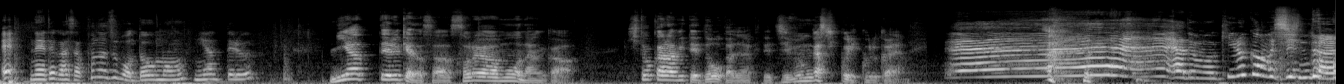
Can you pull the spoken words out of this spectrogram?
えねえてかさこのズボンどう思う？似合ってる？似合ってるけどさそれはもうなんか人から見てどうかじゃなくて自分がしっくりくるかやん。ええー、いやでも着るかもしんな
